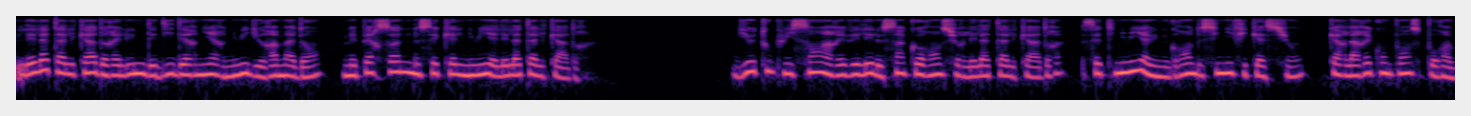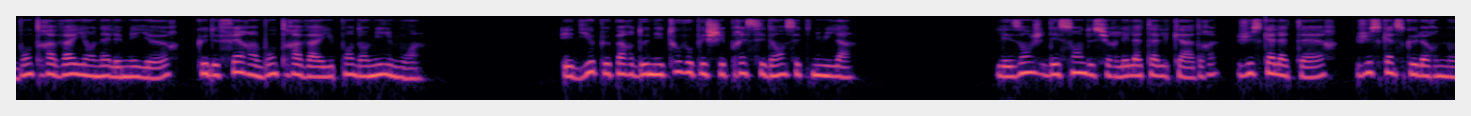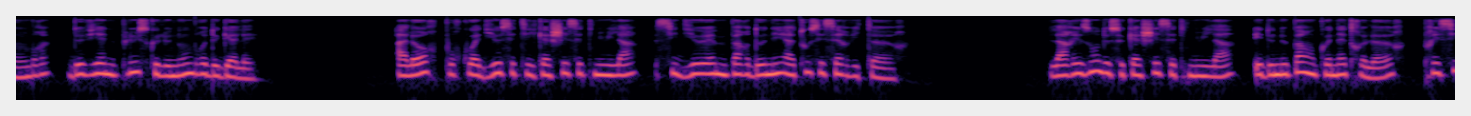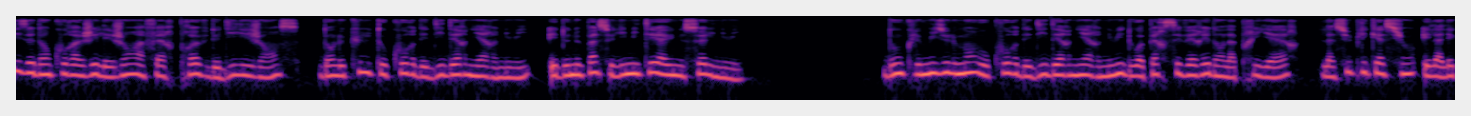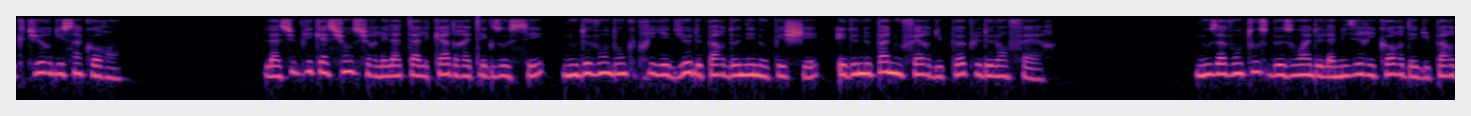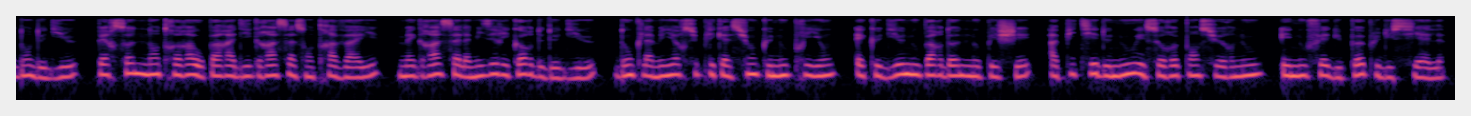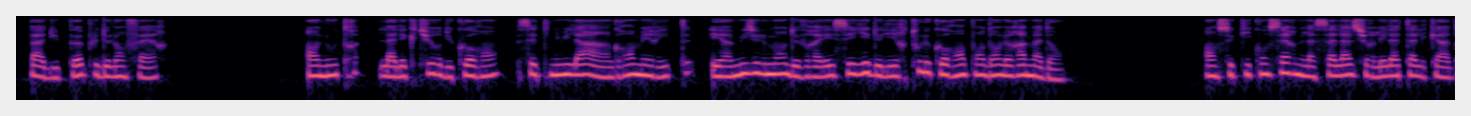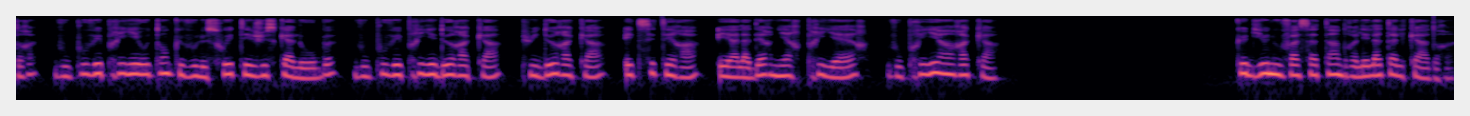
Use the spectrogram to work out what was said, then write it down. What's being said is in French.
Laylat al-Qadr est l'une des dix dernières nuits du Ramadan, mais personne ne sait quelle nuit est Laylat al-Qadr. Dieu Tout-Puissant a révélé le Saint-Coran sur Laylat al-Qadr. Cette nuit a une grande signification, car la récompense pour un bon travail en elle est meilleure que de faire un bon travail pendant mille mois. Et Dieu peut pardonner tous vos péchés précédents cette nuit-là. Les anges descendent sur Laylat al-Qadr, jusqu'à la terre, jusqu'à ce que leur nombre devienne plus que le nombre de galets. Alors pourquoi Dieu s'est-il caché cette nuit-là, si Dieu aime pardonner à tous ses serviteurs? La raison de se cacher cette nuit-là, est de ne pas en connaître l'heure, précise et d'encourager les gens à faire preuve de diligence, dans le culte au cours des dix dernières nuits, et de ne pas se limiter à une seule nuit. Donc le musulman au cours des dix dernières nuits doit persévérer dans la prière, la supplication et la lecture du Saint-Coran. La supplication sur les latales cadres est exaucée, nous devons donc prier Dieu de pardonner nos péchés et de ne pas nous faire du peuple de l'enfer. Nous avons tous besoin de la miséricorde et du pardon de Dieu, personne n'entrera au paradis grâce à son travail, mais grâce à la miséricorde de Dieu, donc la meilleure supplication que nous prions, est que Dieu nous pardonne nos péchés, a pitié de nous et se repent sur nous, et nous fait du peuple du ciel, pas du peuple de l'enfer. En outre, la lecture du Coran, cette nuit-là a un grand mérite, et un musulman devrait essayer de lire tout le Coran pendant le ramadan. En ce qui concerne la salat sur les al-Qadr, vous pouvez prier autant que vous le souhaitez jusqu'à l'aube, vous pouvez prier deux rakas, puis deux rakas, etc., et à la dernière prière, vous priez un raka. Que Dieu nous fasse atteindre les al-Qadr.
